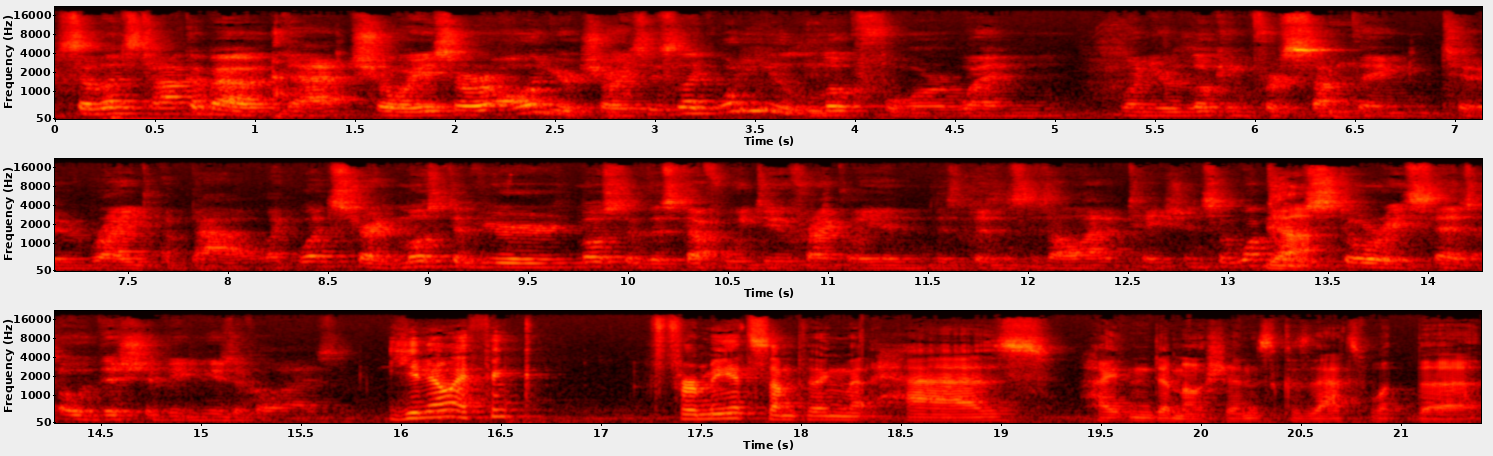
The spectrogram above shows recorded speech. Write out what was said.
So let's talk about that choice or all your choices. Like, what do you look for when when you're looking for something to write about? Like, what strike most of your most of the stuff we do, frankly, in this business is all adaptation. So, what kind Yeah. of story says, "Oh, this should be musicalized"? You know, I think for me it's something that has heightened emotions because that's what the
